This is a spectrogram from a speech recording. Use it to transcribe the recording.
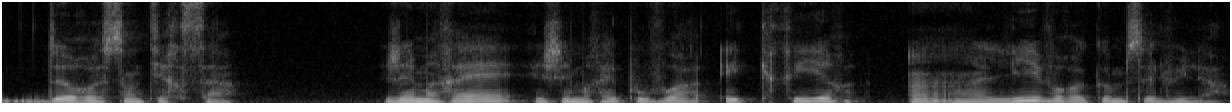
de ressentir ça. J'aimerais, j'aimerais pouvoir écrire un, livre comme celui-là.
